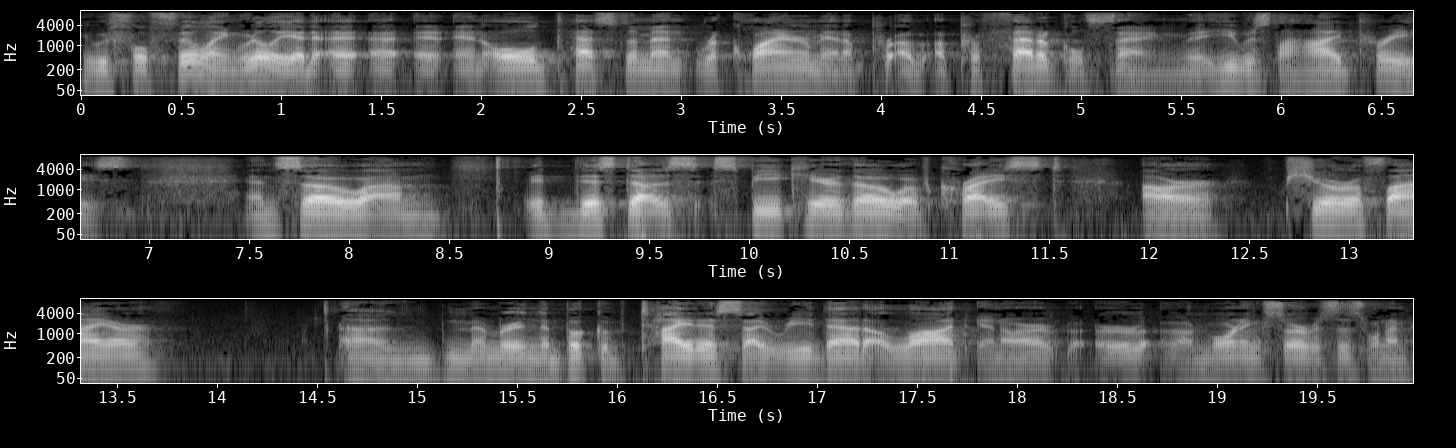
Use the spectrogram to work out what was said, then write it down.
he was fulfilling really an, a, an Old Testament requirement, a, a, prophetical thing, that he was the high priest. And so um, it, this does speak here, though, of Christ, our purifier, uh, remember in the book of Titus, I read that a lot in our, our morning services when I'm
